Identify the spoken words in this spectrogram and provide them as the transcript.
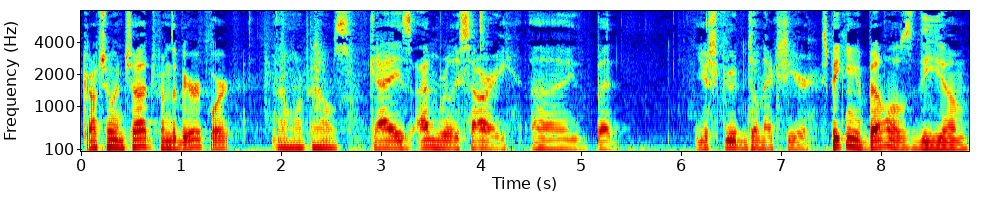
Groucho and Chud from the Beer Report. No more Bell's. guys. I'm really sorry, uh, but you're screwed until next year. Speaking of Bell's, the um,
